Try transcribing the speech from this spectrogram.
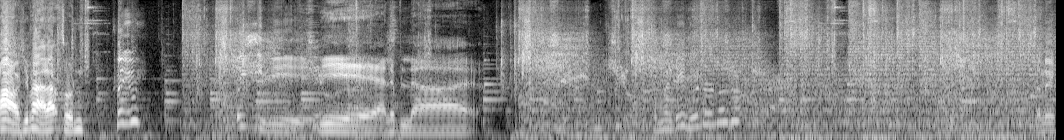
อ้าวชิบหายแล้วศูนย์เฮ้ยเฮ้ยเฮ้ยเย่เรียบร้อยทำไมดิเดี๋ยวเดี๋ยวเดี๋ยว เดี๋ยวอันนี้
